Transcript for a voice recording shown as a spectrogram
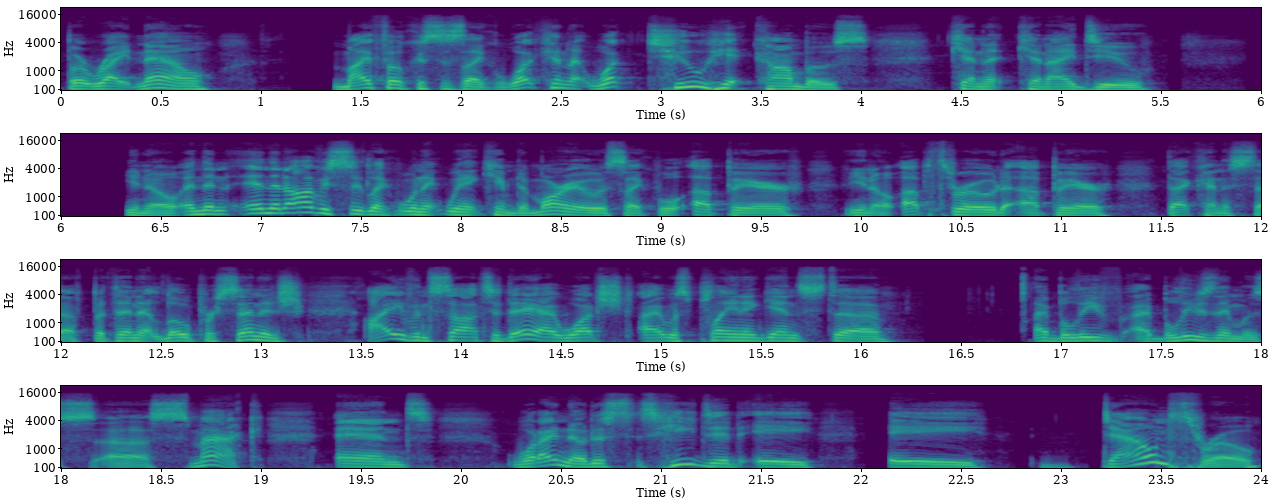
But right now my focus is like what can I, what two hit combos can can I do? You know and then and then obviously like when it when it came to Mario it's like well up air you know up throw to up air that kind of stuff. But then at low percentage I even saw today I watched I was playing against uh I believe I believe his name was uh Smack and what I noticed is he did a a down throw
